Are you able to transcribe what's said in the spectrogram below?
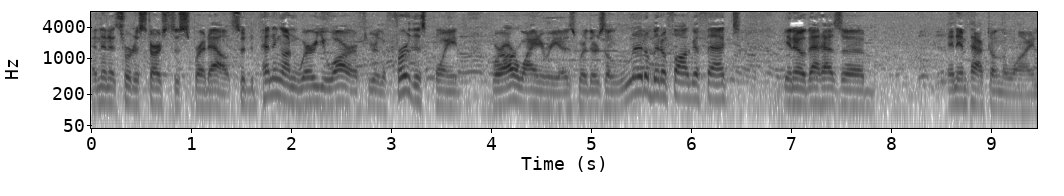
and then it sort of starts to spread out. So depending on where you are, if you're the furthest point where our winery is, where there's a little bit of fog effect, you know that has a an impact on the wine.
